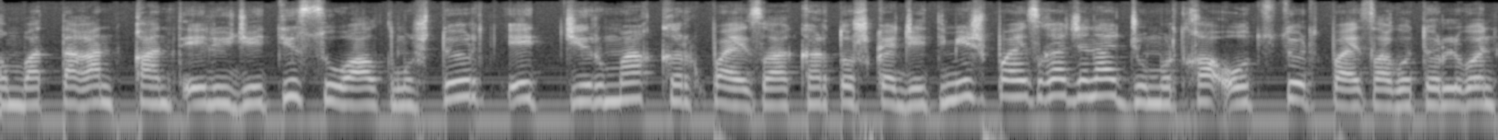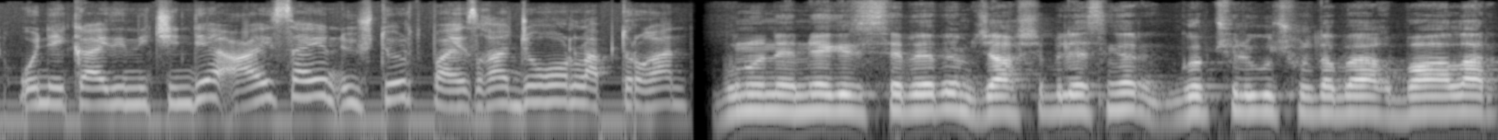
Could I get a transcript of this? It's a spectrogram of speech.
кымбаттаган кант элүү жети суу алтымыш төрт эт жыйырма кырк пайызга картошка жетимиш пайызга жана жумуртка отуз төрт пайызга көтөрүлгөн он эки айдын ичинде ай сайын үч төрт пайызга жогорулап турган бунун эми негизги себеби эми жакшы билесиңер көпчүлүк учурда баягы баалар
